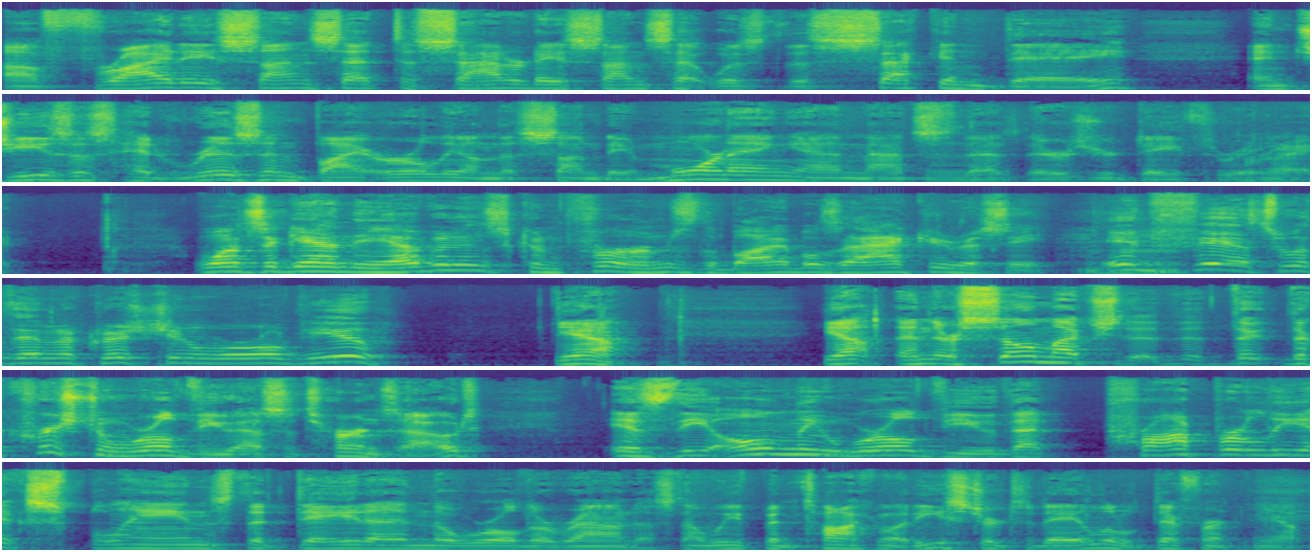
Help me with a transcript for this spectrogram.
Uh, Friday sunset to Saturday sunset was the second day. And Jesus had risen by early on the Sunday morning, and that's that, there's your day three. Right. Once again, the evidence confirms the Bible's accuracy. It fits within a Christian worldview. Yeah. Yeah. And there's so much. The, the, the Christian worldview, as it turns out, is the only worldview that properly explains the data in the world around us. Now, we've been talking about Easter today, a little different Yep.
